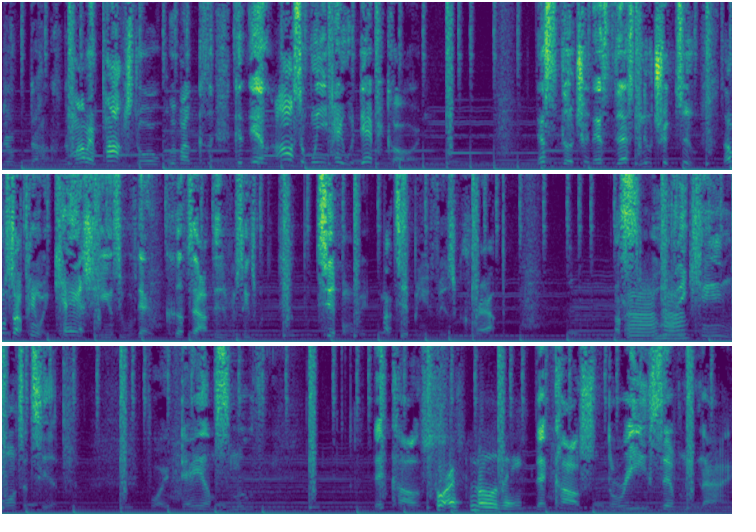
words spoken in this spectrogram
the, the, the mom and pop store with my because also when you pay with debit card. That's the trick. That's that's the new trick too. So I'm gonna start paying with cash again. See if that cuts out these receipts with tip on it. I'm not tipping you for this crap. A smoothie uh-huh. king wants a tip for a damn smoothie that costs For a smoothie. that costs three seventy nine.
